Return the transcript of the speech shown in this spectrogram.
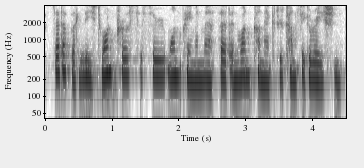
Set up at least one processor, one payment method and one connector configuration.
